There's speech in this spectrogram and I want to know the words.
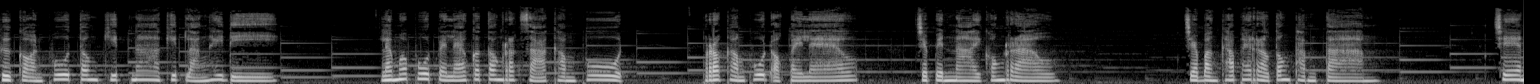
คือก่อนพูดต้องคิดหน้าคิดหลังให้ดี และเมื่อพูดไปแล้วก็ต้องรักษาคำพูด เพราะคำพูดออกไปแล้ว จะเป็นนายของเรา จะบังคับให้เราต้องทำตาม เช่น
